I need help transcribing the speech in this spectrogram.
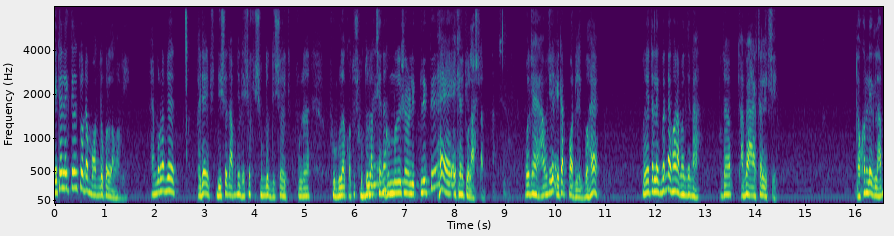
এটা লিখতে লিখতে ওটা বন্ধ করলাম আমি। আমি বললাম যে এটা দৃশ্যটা আপনি দেখছ কি সুন্দর দৃশ্য ফুলগুলা ফুলগুলা কত সুন্দর লাগছে না? লিখতে লিখতে? হ্যাঁ এখানে চলে আসলাম। বলছে হ্যাঁ আমি যে এটা পর লিখব হ্যাঁ? বলছে এটা লিখবেন না এখন আমি না বলছে আমি আরেকটা লিখছি। তখন লিখলাম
